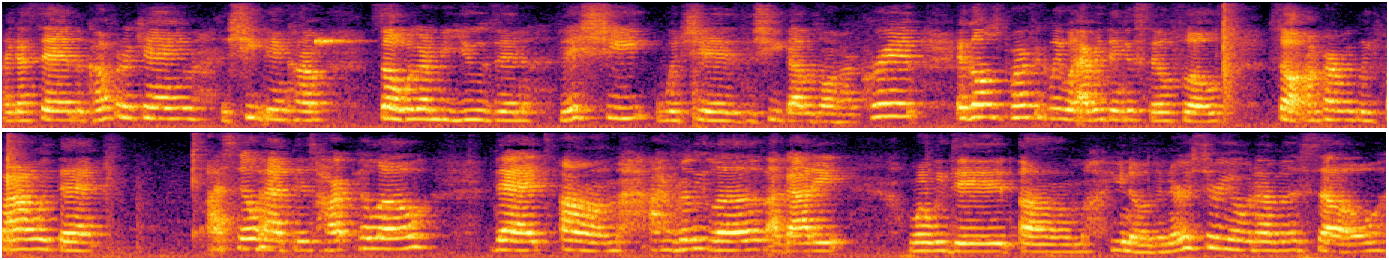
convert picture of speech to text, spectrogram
like I said, the comforter came, the sheet didn't come. So we're gonna be using this sheet, which is the sheet that was on her crib. It goes perfectly with everything, it still flows. So I'm perfectly fine with that. I still have this heart pillow that um, I really love. I got it when we did, um, you know, the nursery or whatever. So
